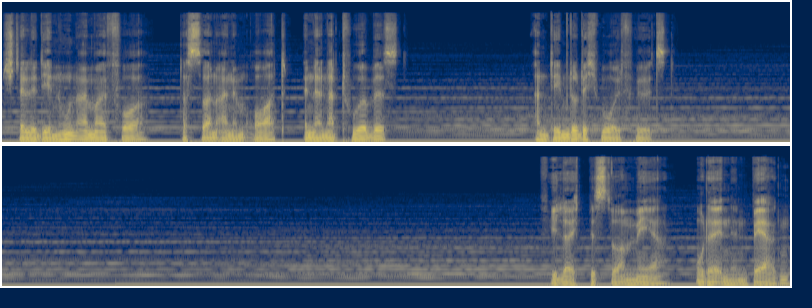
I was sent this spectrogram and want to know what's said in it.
Stelle dir nun einmal vor, dass du an einem Ort in der Natur bist, an dem du dich wohlfühlst. Vielleicht bist du am Meer oder in den Bergen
